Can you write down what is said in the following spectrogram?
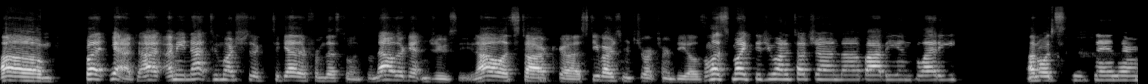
Um, but yeah, I, I mean, not too much to, together from this one. So now they're getting juicy. Now let's talk uh, Steve Yzerman short term deals. Unless Mike, did you want to touch on uh, Bobby and Vladdy on what's saying there?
